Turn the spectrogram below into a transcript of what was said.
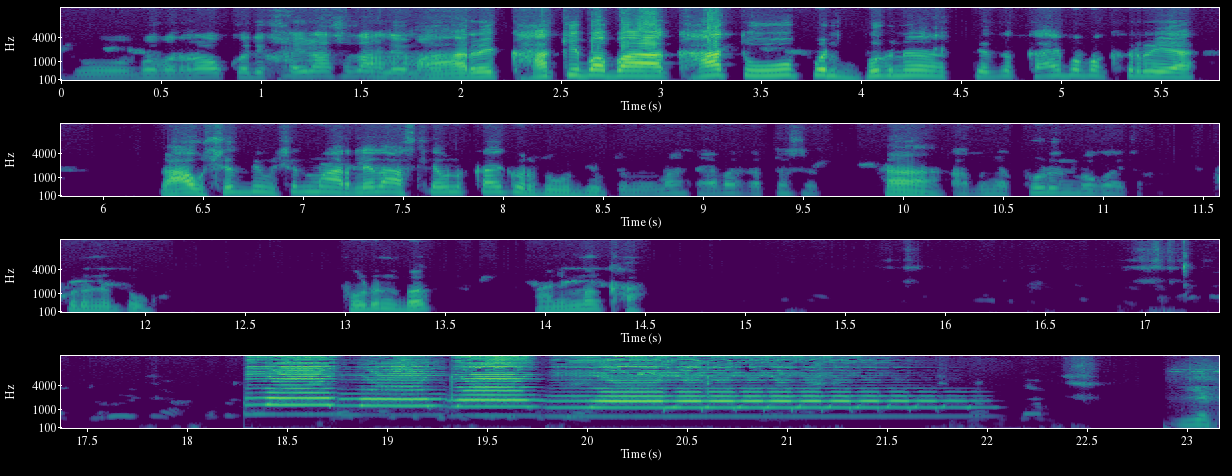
हो, बबनराव कधी खायला असं झालंय मला. अरे खा की बाबा खा तू पण बघ ना त्याचं काय बाबा खरं या? औषध बिवषध मारलेलं असल्यावर काय करतो उद्योग? तुम्ही म्हणताय बरं का तसं. हा. आपण फोडून बघायचं फोडून बघ. फोडून बघ आणि मग खा. एक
